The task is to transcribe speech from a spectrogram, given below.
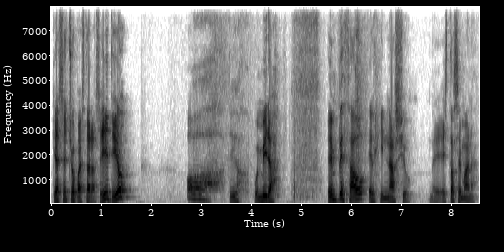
¿Qué has hecho para estar así, tío? Oh, tío, pues mira, he empezado el gimnasio eh, esta semana,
